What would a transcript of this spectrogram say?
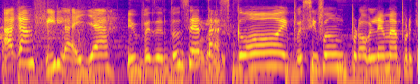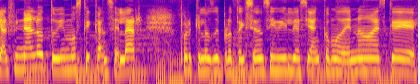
hagan fila y ya. Y pues entonces Órale. atascó y pues sí fue un problema porque al final lo tuvimos que cancelar porque los de protección civil decían como de no, es que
